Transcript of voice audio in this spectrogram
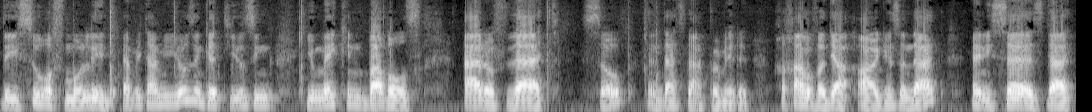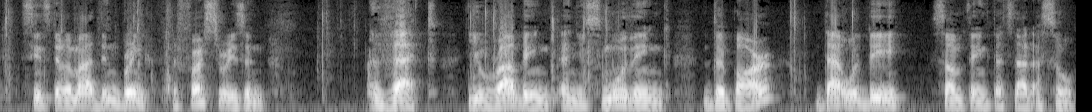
the isur of molid. Every time you're using it, using you making bubbles out of that soap, and that's not permitted. Chacham Ovadia argues on that, and he says that since the Rama didn't bring the first reason that you rubbing and you smoothing the bar, that would be something that's not asur.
